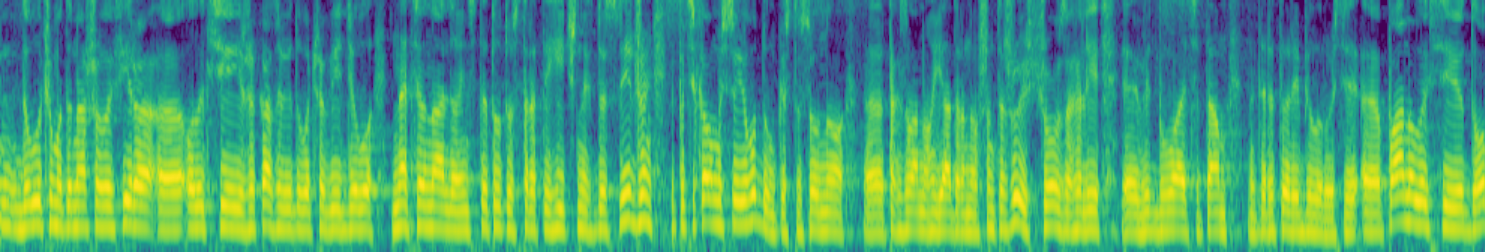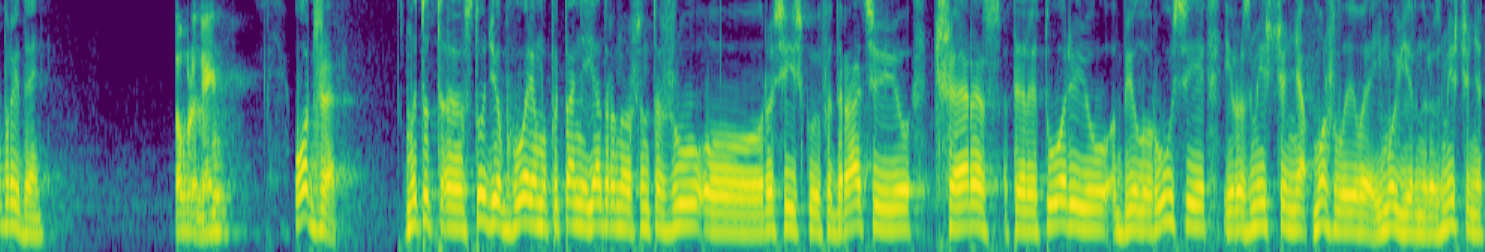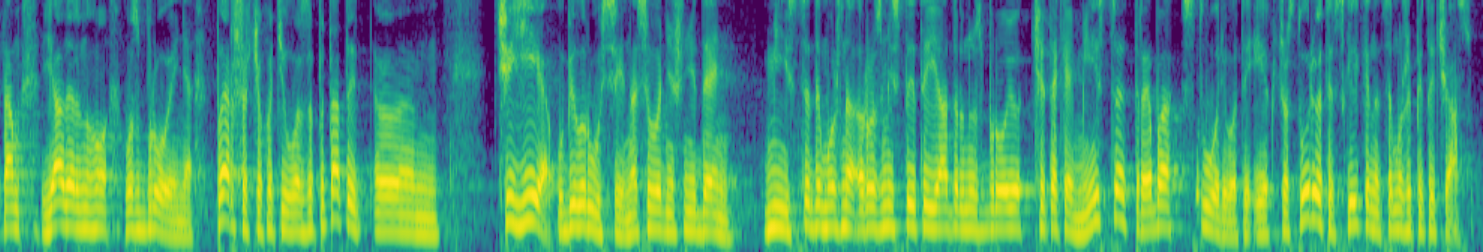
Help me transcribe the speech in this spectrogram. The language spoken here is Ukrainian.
Долучимо до нашого ефіру е, Олексія Їжака, завідувача відділу Національного інституту стратегічних досліджень, і поцікавимося його думки стосовно е, так званого ядерного шантажу і що взагалі е, відбувається там на території Білорусі. Пан Олексію, добрий день. Добрий день. Отже, ми тут е, в студії обговорюємо питання ядерного шантажу Російською Федерацією через територію Білорусі і розміщення, можливе, ймовірне розміщення там ядерного озброєння. Перше, що хотів вас запитати, е, чи є у Білорусі на сьогоднішній день місце, де можна розмістити ядерну зброю, чи таке місце треба створювати? І якщо створювати, скільки на це може піти часу?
